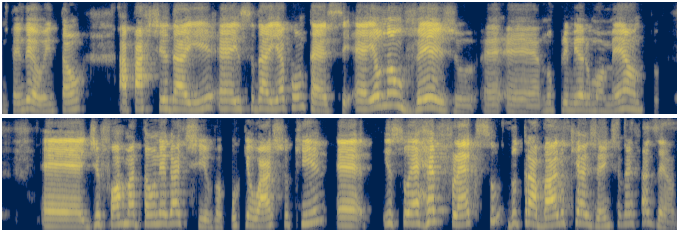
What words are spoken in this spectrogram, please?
entendeu? Então, a partir daí, é, isso daí acontece. É, eu não vejo, é, é, no primeiro momento, é, de forma tão negativa, porque eu acho que é, isso é reflexo do trabalho que a gente vem fazendo.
